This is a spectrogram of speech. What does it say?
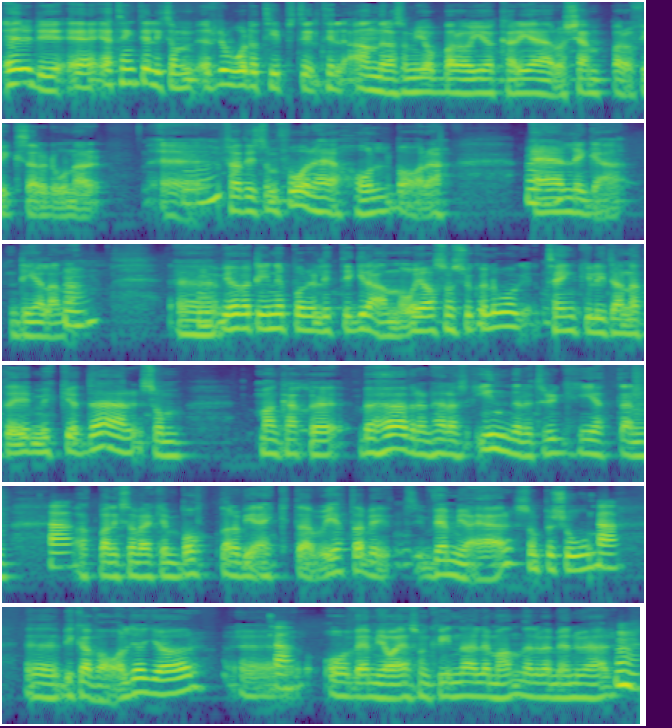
är det du, eh, jag tänkte liksom råd och tips till, till andra som jobbar och gör karriär och kämpar och fixar och donar. Eh, För att liksom få det här hållbara, ärliga delarna. Eh, Vi har varit inne på det lite grann och jag som psykolog tänker lite grann att det är mycket där som man kanske behöver den här inre tryggheten. Ja. Att man liksom verkligen bottnar och blir äkta. Veta vem jag är som person. Ja. Eh, vilka val jag gör. Eh, Ja. Och vem jag är som kvinna eller man eller vem jag nu är.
